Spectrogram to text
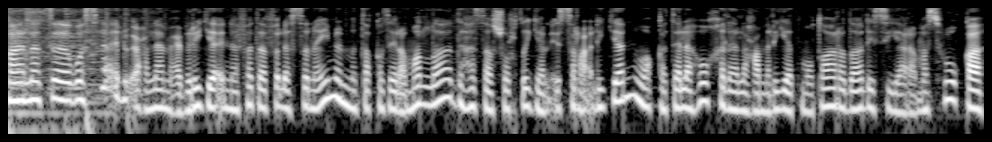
قالت وسائل إعلام عبرية إن فتى فلسطيني من منطقة رام الله دهس شرطيا إسرائيليا وقتله خلال عملية مطاردة لسيارة مسروقة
